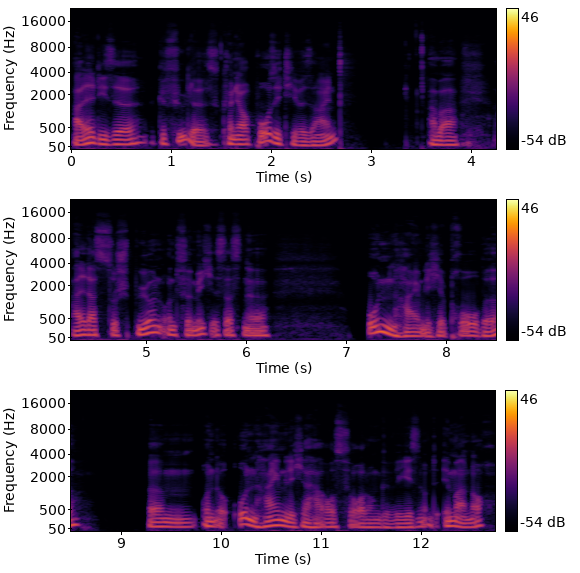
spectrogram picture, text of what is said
All diese Gefühle, es können ja auch positive sein, aber all das zu spüren und für mich ist das eine unheimliche Probe ähm, und eine unheimliche Herausforderung gewesen und immer noch.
